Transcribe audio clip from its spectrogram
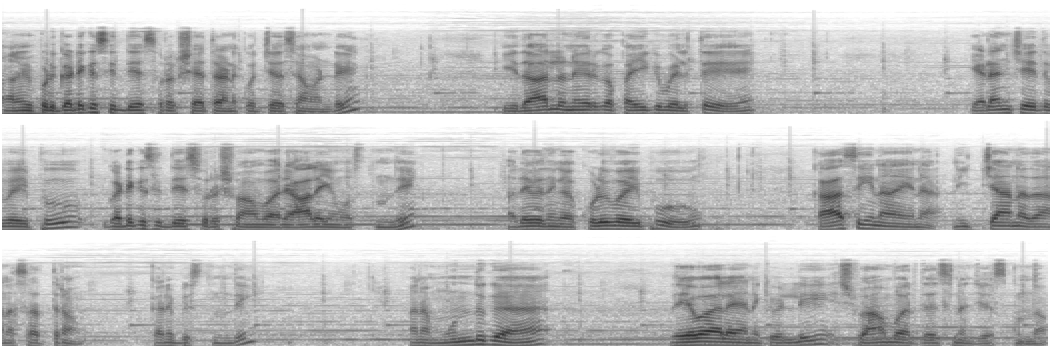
మనం ఇప్పుడు గడిక సిద్ధేశ్వర క్షేత్రానికి వచ్చేసామండి. ఈ దారిలో నేరుగా పైకి వెళితే ఎడం చేతి వైపు గడిక సిద్ధేశ్వర స్వామివారి ఆలయం వస్తుంది. అదేవిధంగా కుడివైపు కాశీనాయన నిత్యాన్నదాన సత్రం కనిపిస్తుంది. మనం ముందుగా దేవాలయానికి వెళ్ళి స్వామివారి దర్శనం చేసుకుందాం.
